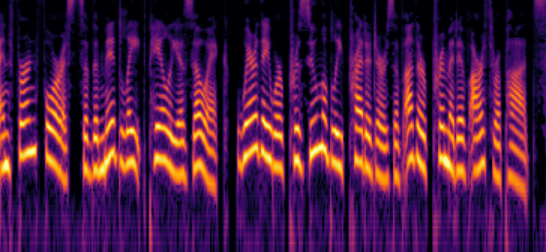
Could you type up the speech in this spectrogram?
and fern forests of the mid-late Paleozoic, where they were presumably predators of other primitive arthropods.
